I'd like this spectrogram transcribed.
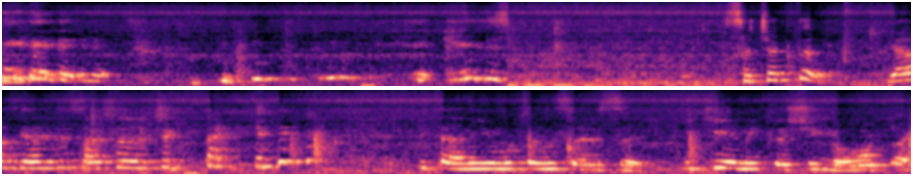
Saçaklı. Yaz geldi saçlar açık. bir tane yumurtanın sarısı. 2 yemek kaşığı yoğurt. Ay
